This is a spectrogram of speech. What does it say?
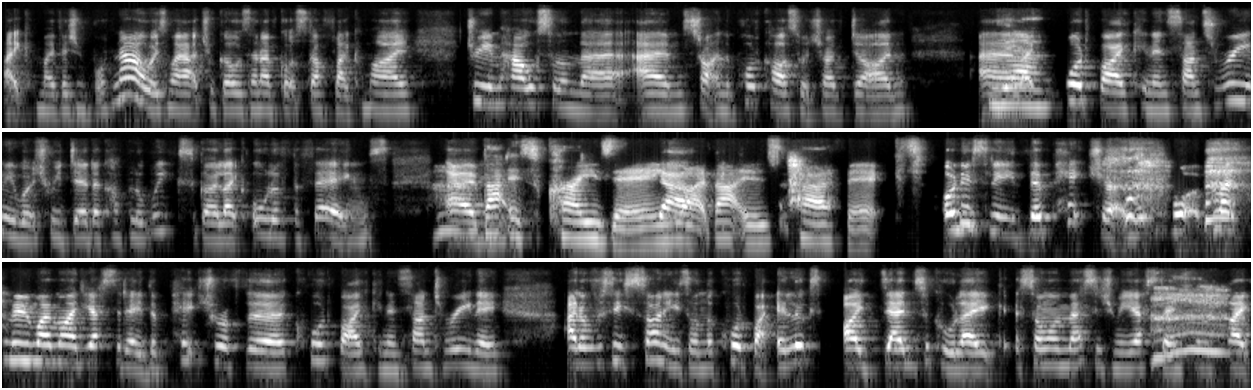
like my vision board now is my actual goals. And I've got stuff like my dream house on there, um, starting the podcast, which I've done. Uh, Yeah. like quad biking in Santorini, which we did a couple of weeks ago, like all of the things. Um, that is crazy. yeah. Like that is perfect. honestly, the picture, what like blew my mind yesterday, the picture of the quad biking in Santorini, and obviously Sunny's on the quad bike. It looks identical. Like someone messaged me yesterday, like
